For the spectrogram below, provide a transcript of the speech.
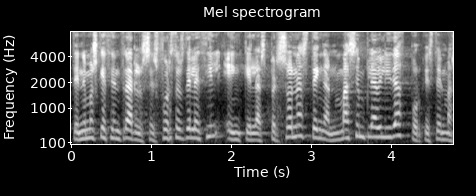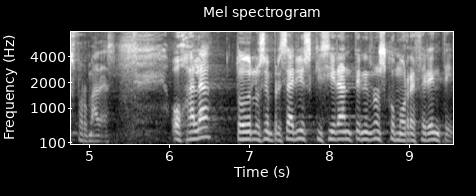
tenemos que centrar los esfuerzos del ECIL en que las personas tengan más empleabilidad porque estén más formadas. Ojalá todos los empresarios quisieran tenernos como referente.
